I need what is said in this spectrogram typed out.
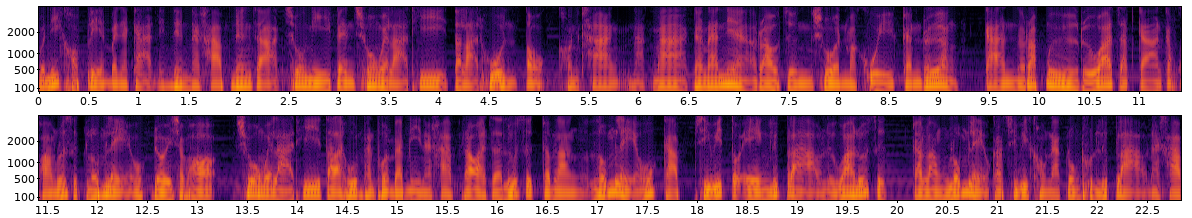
วันนี้ขอเปลี่ยนบรรยากาศนิดนึงนะครับ เนื่องจากช่วงนี้เป็นช่วงเวลาที่ตลาดหุ้นตกค่อนข้างหนักมาก ดังนั้นเนี่ยเราจึงชวนมาคุยกันเรื่อง การรับมือหรือว่าจัดการกับความรู้สึกล้มเหลว โดยเฉพาะช่วงเวลาที่ตลาดหุ้นผันผวนแบบนี้นะครับ เราอาจจะรู้สึกกำลังล้มเหลวกับชีวิตตัวเองหรือเปล่า หรือว่ารู้สึก กำลังล้มเหลวกับชีวิตของนักลงทุนหรือเปล่านะครับ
